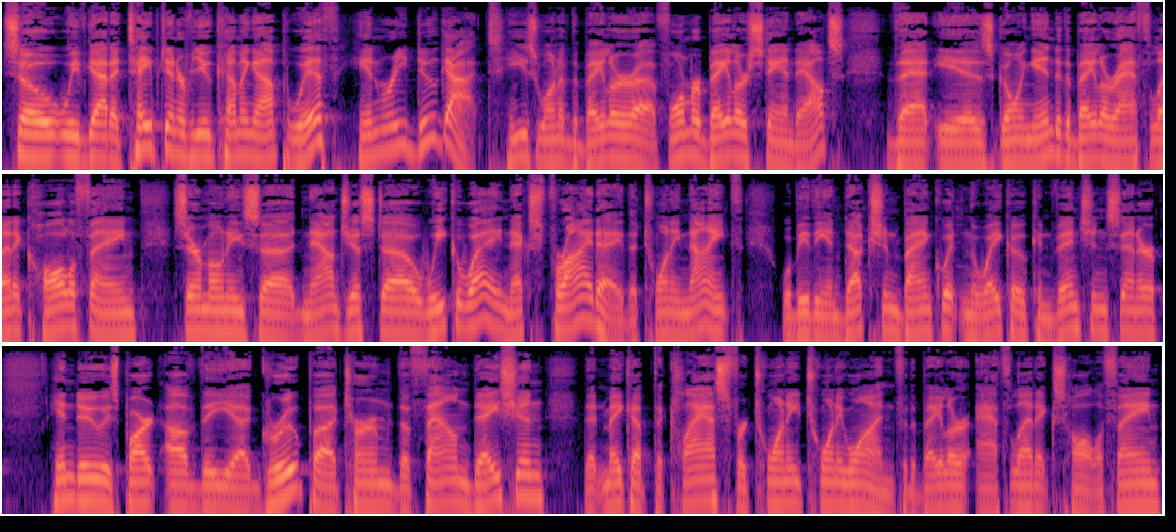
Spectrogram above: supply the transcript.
So we've got a taped interview coming up with Henry Dugat. He's one of the Baylor uh, former Baylor standouts that is going into the Baylor Athletic Hall of Fame. Ceremonies uh, now just a week away. Next Friday, the 29th, will be the induction banquet in the Waco Convention Center. Hindu is part of the uh, group uh, termed the Foundation that make up the class for 2021 for the Baylor Athletics Hall of Fame.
